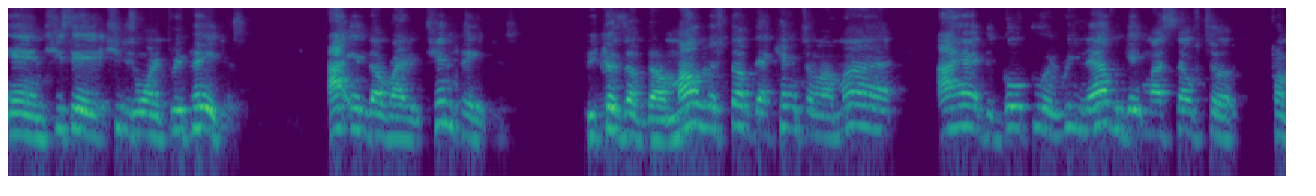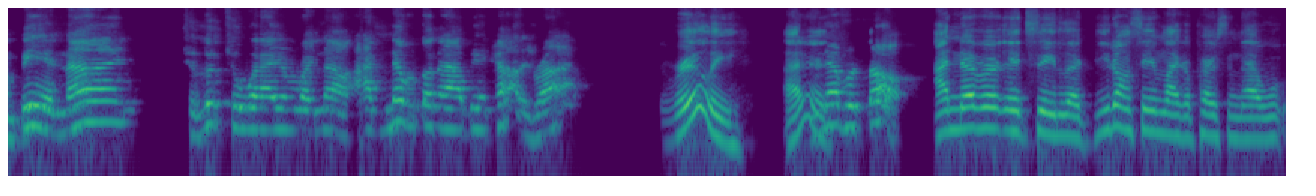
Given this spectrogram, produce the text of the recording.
And she said she just wanted three pages. I ended up writing 10 pages because of the amount of stuff that came to my mind. I had to go through and re-navigate myself to from being nine to look to where I am right now. I never thought that I'd be in college, right? Really? I didn't. Never thought. I never. It, see, look, you don't seem like a person that w-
